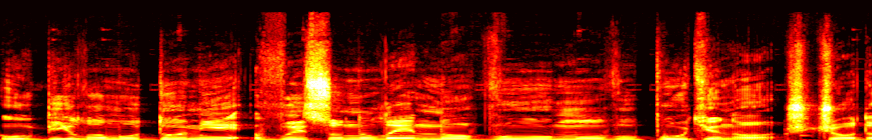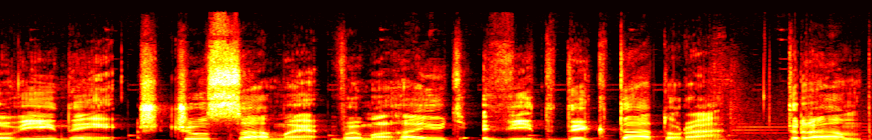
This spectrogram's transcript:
У Білому домі висунули нову мову Путіну щодо війни, що саме вимагають від диктатора. Трамп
